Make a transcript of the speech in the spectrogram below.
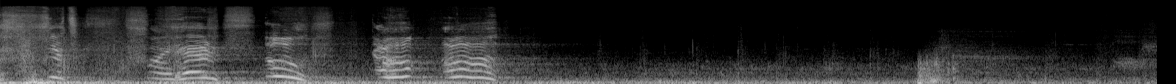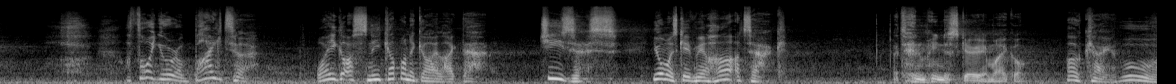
Oh, shit! My head! Oh! Oh! Oh! I thought you were a biter. Why you gotta sneak up on a guy like that? Jesus, you almost gave me a heart attack. I didn't mean to scare you, Michael. Okay, ooh,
